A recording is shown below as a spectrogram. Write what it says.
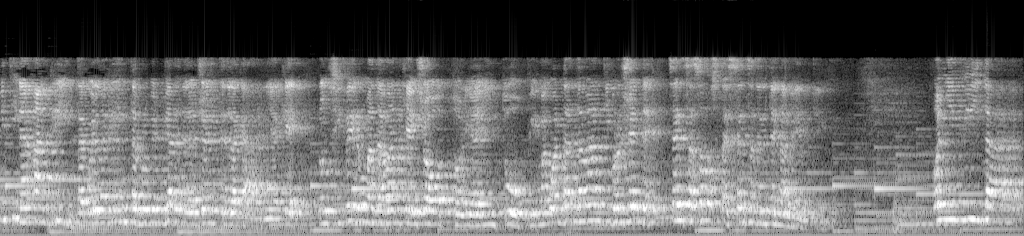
Bettina ha grinta, quella grinta proverbiale della gente della Carnia, che non si ferma davanti ai ciottoli, agli intoppi, ma guardando avanti procede senza sosta e senza tentennamenti. Ogni vita,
